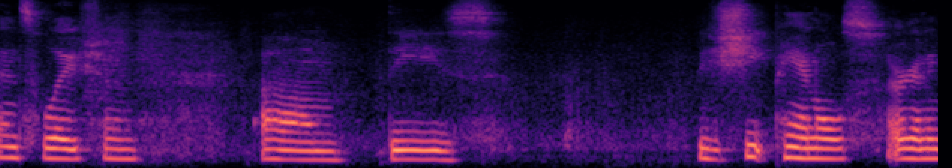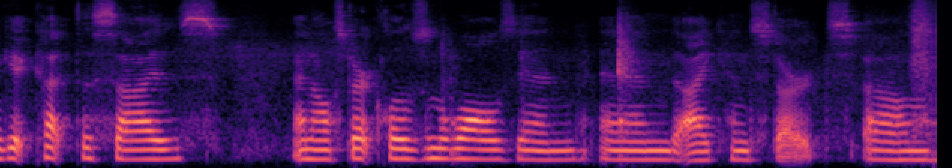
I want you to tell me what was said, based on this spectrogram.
insulation, um, these these sheet panels are going to get cut to size and I'll start closing the walls in and I can start um,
